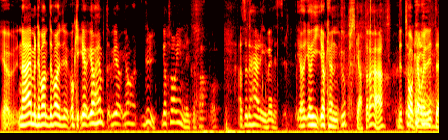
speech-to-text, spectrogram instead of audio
Ja, nej, men det var... Det var okej, jag, jag hämtar... Jag, jag, du, jag tar in lite papper. Alltså det här är väldigt... Jag, jag, jag kan uppskatta det här. Det tar kanske lite...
